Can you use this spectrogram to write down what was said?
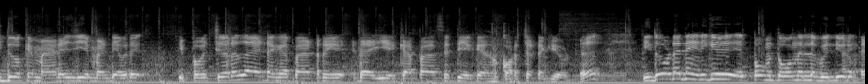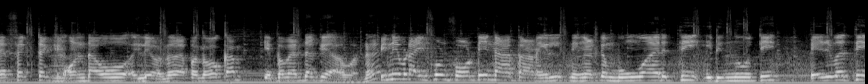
ഇതുമൊക്കെ മാനേജ് ചെയ്യാൻ വേണ്ടി അവർ ഇപ്പൊ ചെറുതായിട്ടൊക്കെ ബാറ്ററിയുടെ ഈ കപ്പാസിറ്റി ഒക്കെ കുറച്ചിട്ടൊക്കെ ഉണ്ട്. ഇതോടെ തന്നെ എനിക്ക് ഇപ്പം തോന്നുന്നില്ല വലിയൊരു എഫക്റ്റ് ഒക്കെ ഉണ്ടാവോ ഇല്ലയോ എന്ന്. അപ്പൊ നോക്കാം ഇപ്പം എന്തൊക്കെയാവുമെന്ന് പിന്നെ ഇവിടെ ഐഫോൺ ഫോർട്ടീനകത്താണെങ്കിൽ നിങ്ങൾക്ക് മൂവായിരത്തി ഇരുന്നൂറ്റി എഴുപത്തി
